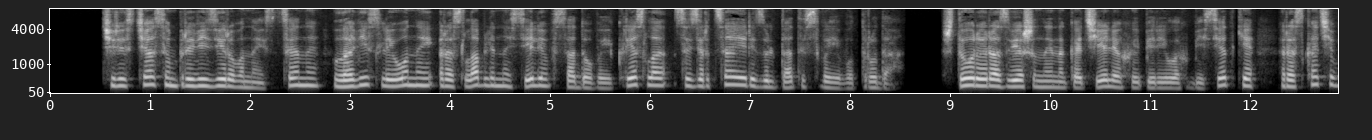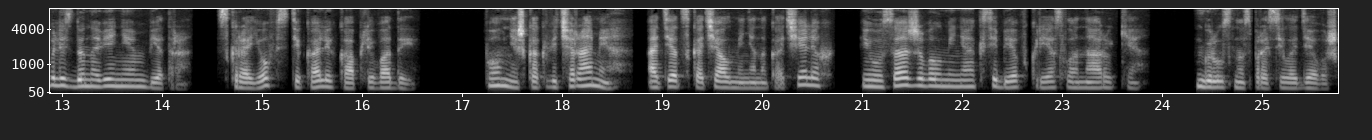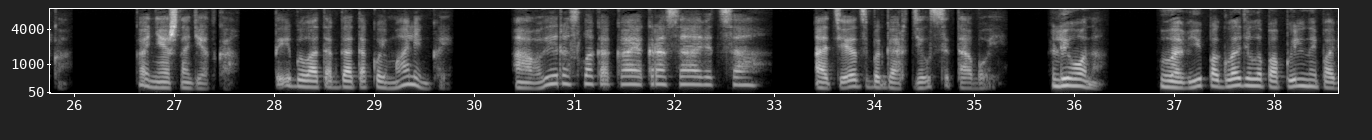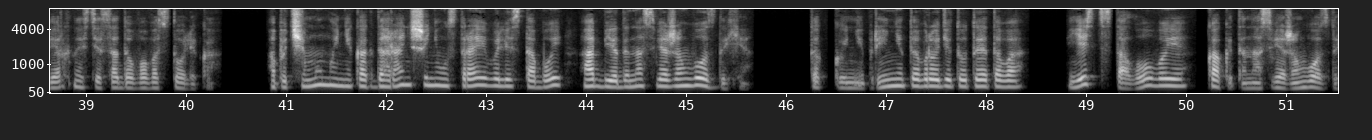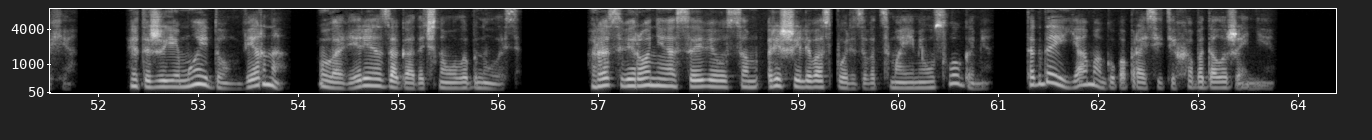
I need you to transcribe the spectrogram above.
Через час импровизированной сцены Лави с Леоной расслабленно сели в садовые кресла, созерцая результаты своего труда. Шторы, развешанные на качелях и перилах беседки, раскачивались дуновением ветра. С краев стекали капли воды. «Помнишь, как вечерами отец качал меня на качелях и усаживал меня к себе в кресло на руки?» — грустно спросила девушка. «Конечно, детка. Ты была тогда такой маленькой, а выросла какая красавица. Отец бы гордился тобой. Леона. Лави погладила по пыльной поверхности садового столика. А почему мы никогда раньше не устраивали с тобой обеды на свежем воздухе? Так и не принято вроде тут этого. Есть столовые, как это на свежем воздухе? Это же и мой дом, верно? Лаверия загадочно улыбнулась. Раз Верония с Эвиусом решили воспользоваться моими услугами, тогда и я могу попросить их об одолжении.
